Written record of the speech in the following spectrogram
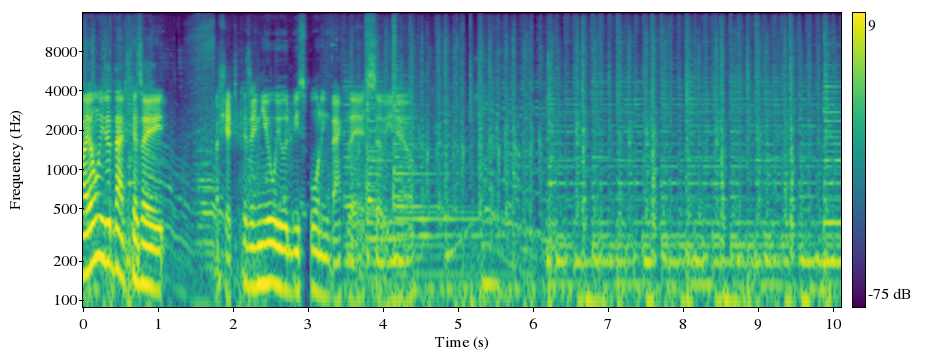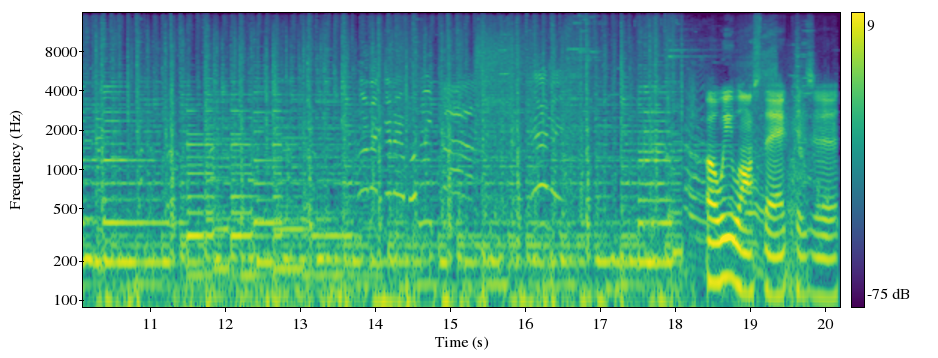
I only did that because I... Oh shit, because I knew we would be spawning back there, so you know. Oh, we lost there, because, uh...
